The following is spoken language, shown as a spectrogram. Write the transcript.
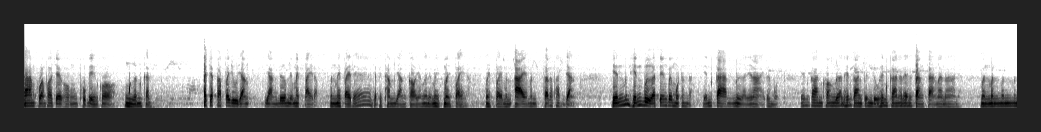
ตามความเข้าใจของผมเองก็เหมือนกันถ้าจะกลับไปอยู่อย่างอย่างเดิมเนี่ยไม่ไปหรอกมันไม่ไปแล้วจะไปทำอย่างเก่าอย่างนั้นเนี่ยไม่ไม่ไปหรอกไม่ไปมันอายมันสารพัดอย่าง เห็นมันเห็นเบื่อเซ็งไปหมดนั่นแหละเห็นการเหนื่อยหน่ายไปหมด เห็นการคลองเรือนเห็นการเป็นอยู่เห็นการอะไรต่าง ๆ นานาเนี่ยมันมันมันมัน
